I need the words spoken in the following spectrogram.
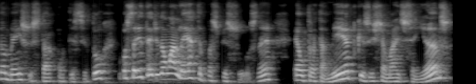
também isso está acontecendo. Então, eu gostaria até de dar um alerta para as pessoas. Né? É um tratamento que existe há mais de 100 anos,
